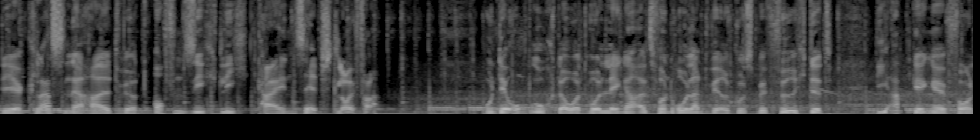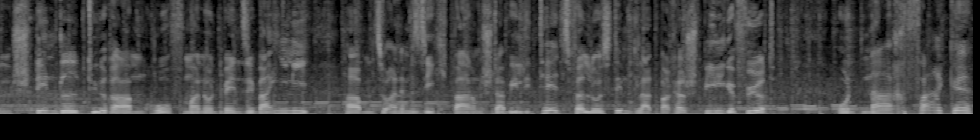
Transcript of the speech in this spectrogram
Der Klassenerhalt wird offensichtlich kein Selbstläufer. Und der Umbruch dauert wohl länger als von Roland Wirkus befürchtet. Die Abgänge von Stindl, Tyram, Hofmann und Benzebaini haben zu einem sichtbaren Stabilitätsverlust im Gladbacher Spiel geführt. Und nach Farke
